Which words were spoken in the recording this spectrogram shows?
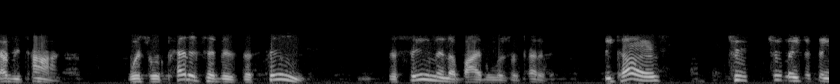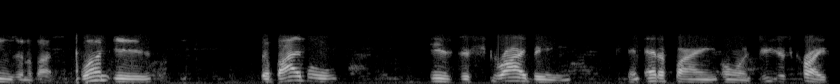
every time. What's repetitive is the theme. The theme in the Bible is repetitive because two two major themes in the Bible. One is the Bible is describing and edifying on Jesus Christ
